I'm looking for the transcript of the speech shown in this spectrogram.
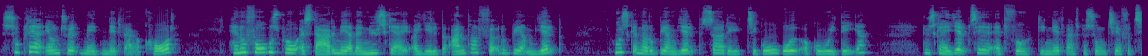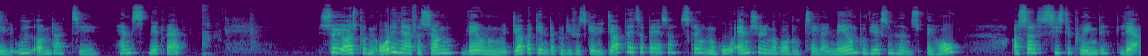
Suppler eventuelt med et netværkerkort. Ha' nu fokus på at starte med at være nysgerrig og hjælpe andre, før du beder om hjælp. Husk, at når du beder om hjælp, så er det til gode råd og gode idéer. Du skal have hjælp til at få din netværksperson til at fortælle ud om dig til hans netværk. Søg også på den ordinære fasong. Lav nogle jobagenter på de forskellige jobdatabaser. Skriv nogle gode ansøgninger, hvor du taler i maven på virksomhedens behov. Og så sidste pointe, lær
